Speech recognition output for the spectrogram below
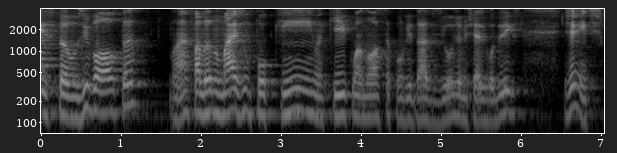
estamos de volta, é? falando mais um pouquinho aqui com a nossa convidada de hoje, a Michelle Rodrigues. Gente,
